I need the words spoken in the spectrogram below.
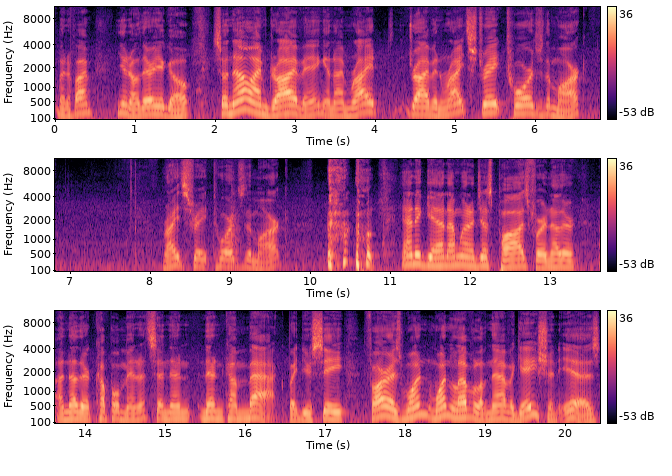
But if I'm, you know, there you go. So now I'm driving, and I'm right, driving right straight towards the mark. Right straight towards the mark. and again, I'm going to just pause for another another couple minutes and then then come back. But you see, far as one one level of navigation is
